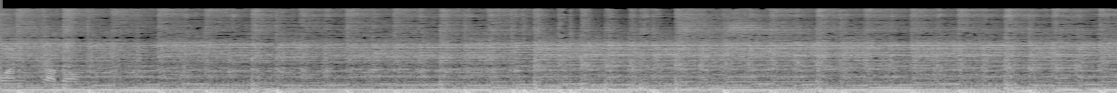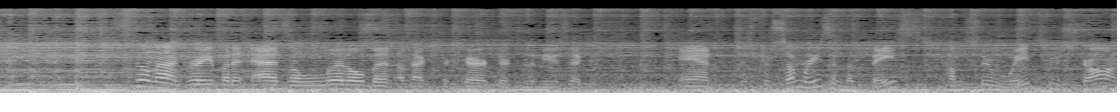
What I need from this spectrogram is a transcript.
one treble. Still not great, but it adds a little bit of extra character to the music. And just for some reason, the bass comes through way too strong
